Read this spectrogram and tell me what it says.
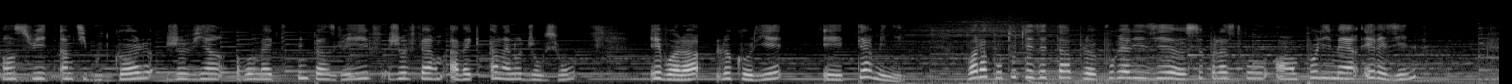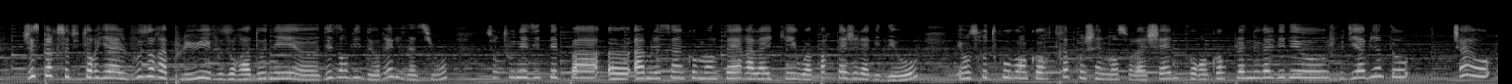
Ensuite un petit bout de colle. Je viens remettre une pince griffe. Je ferme avec un anneau de jonction. Et voilà, le collier est terminé. Voilà pour toutes les étapes pour réaliser euh, ce plastron en polymère et résine. J'espère que ce tutoriel vous aura plu et vous aura donné euh, des envies de réalisation. Surtout n'hésitez pas euh, à me laisser un commentaire, à liker ou à partager la vidéo. Et on se retrouve encore très prochainement sur la chaîne pour encore plein de nouvelles vidéos. Je vous dis à bientôt. Ciao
